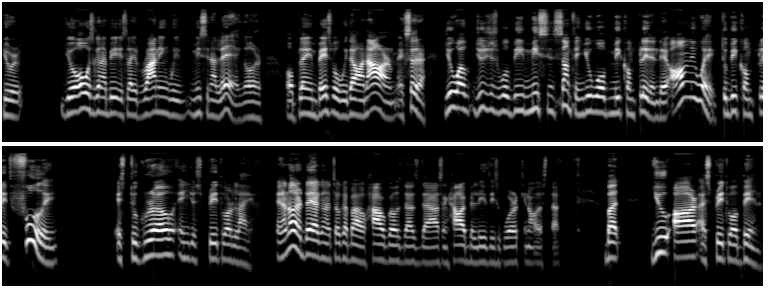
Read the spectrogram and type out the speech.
you're you're always gonna be. It's like running with missing a leg, or or playing baseball without an arm, etc. You will you just will be missing something. You will be complete, and the only way to be complete fully is to grow in your spiritual life. And another day, I'm to talk about how God does that and how I believe this work and all that stuff. But you are a spiritual being.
